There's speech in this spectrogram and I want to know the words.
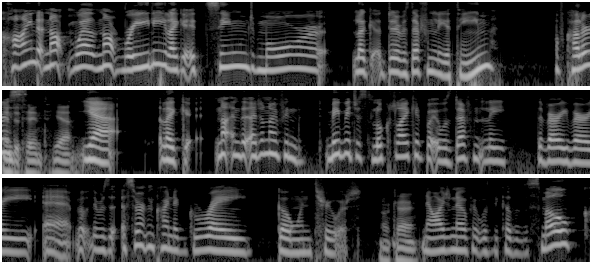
kind of not well not really like it seemed more like there was definitely a theme of colors In the tint, yeah. yeah like not in the i don't know if in the, maybe it just looked like it but it was definitely the very very uh there was a, a certain kind of gray going through it Okay. now i don't know if it was because of the smoke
